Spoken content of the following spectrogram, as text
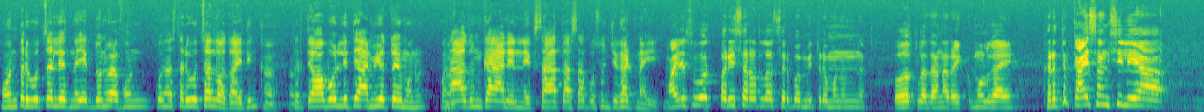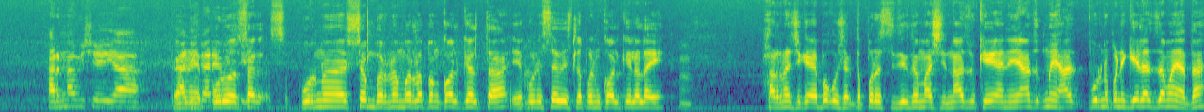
फोन तरी उचललेत नाही. एक दोन वेळा फोन कोणाच तरी उचलला होता आय थिंक तर तेव्हा बोलले ते आम्ही येतोय म्हणून. पण अजून काय आलेलं नाही. सहा तासापासूनची घटना ही. माझ्यासोबत परिसरातला सर्पमित्र म्हणून ओळखला जाणारा एक मुलगा आहे. खरं तर काय सांगशील या हरणाविषयी या काय नाही पूर्व? सग पूर्ण शंभर नंबरला पण कॉल केलता. एकोणीस सव्वीसला पण कॉल केलेला आहे. हरणाची काय बघू शकता परिस्थिती एकदम अशी नाजूक आहे आणि नाजूक म्हणजे हा पूर्णपणे गेलाच जमा आहे आता.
